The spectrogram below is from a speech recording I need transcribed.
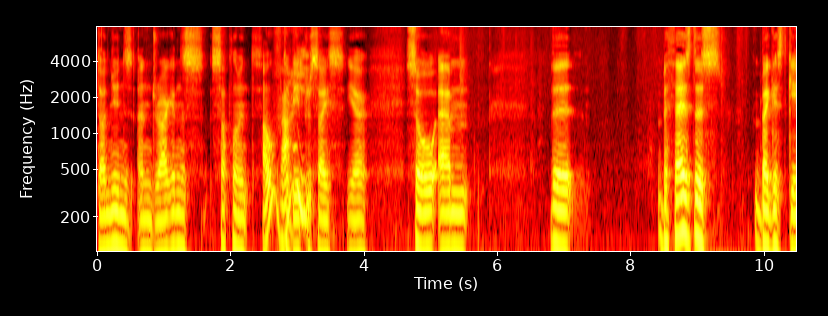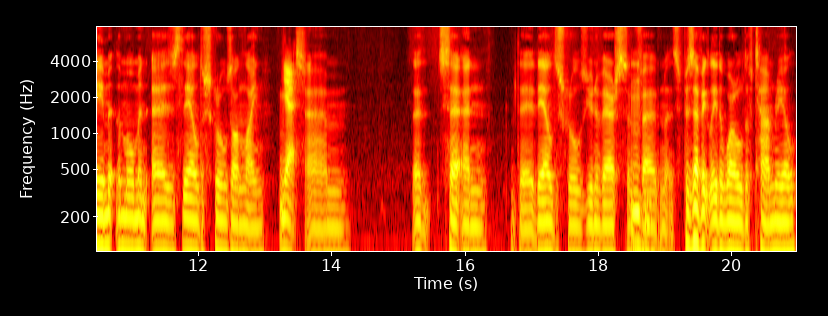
Dungeons and Dragons supplement. Oh, To be precise, yeah. So, um, the Bethesda's biggest game at the moment is the Elder Scrolls Online. Yes. Um, set in the the Elder Scrolls universe of uh, specifically the world of Tamriel,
